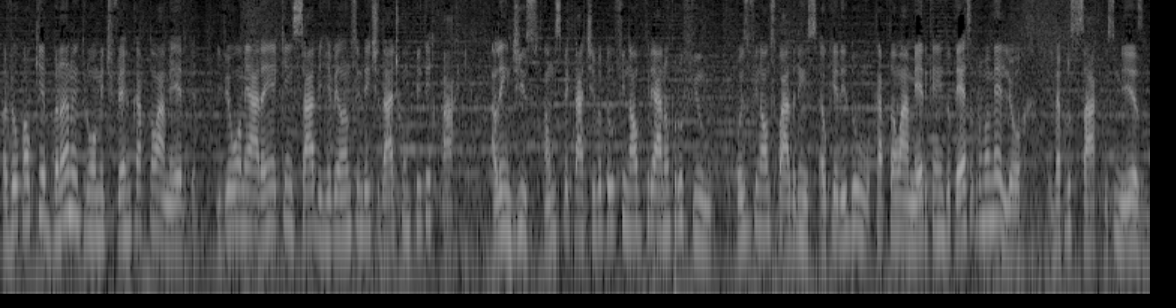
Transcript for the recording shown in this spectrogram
Para ver o pau quebrando entre o Homem de Ferro e o Capitão América, e ver o Homem-Aranha, quem sabe, revelando sua identidade como Peter Parker. Além disso, há uma expectativa pelo final que criaram para o filme, pois o final dos quadrinhos é o querido Capitão América indo dessa para uma melhor. Ele vai pro saco, isso mesmo.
